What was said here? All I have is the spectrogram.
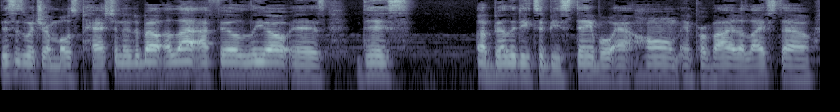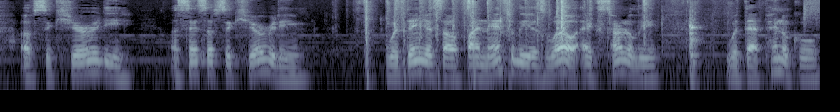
This is what you're most passionate about. A lot, I feel, Leo, is this ability to be stable at home and provide a lifestyle of security, a sense of security within yourself financially as well, externally with that pinnacle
